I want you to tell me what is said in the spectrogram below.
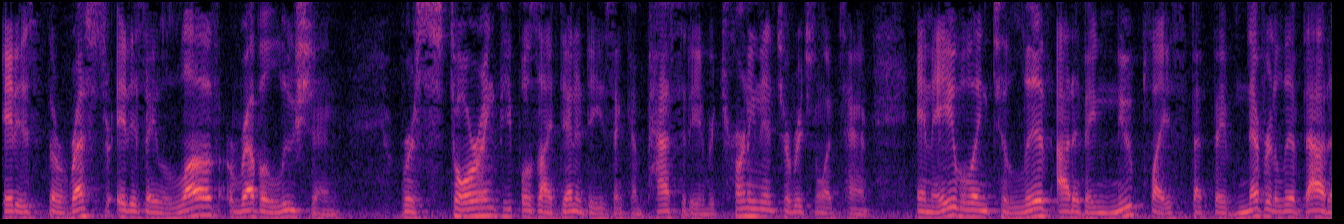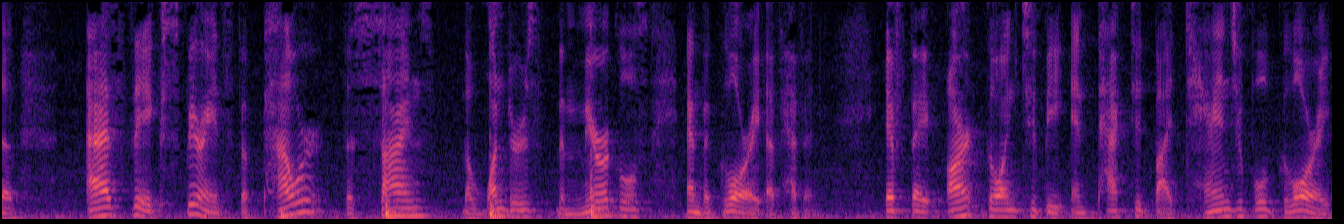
It is the rest it is a love revolution restoring people's identities and capacity and returning them to original intent, enabling to live out of a new place that they've never lived out of as they experience the power, the signs, the wonders, the miracles, and the glory of heaven. If they aren't going to be impacted by tangible glory,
